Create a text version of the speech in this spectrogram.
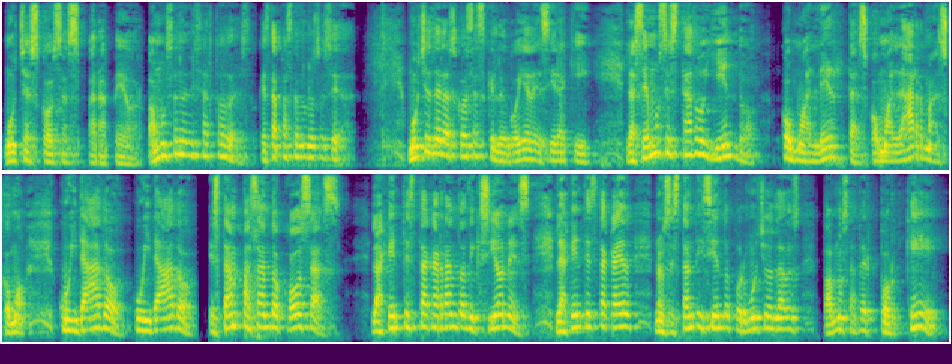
Muchas cosas para peor. Vamos a analizar todo esto. ¿Qué está pasando en la sociedad? Muchas de las cosas que les voy a decir aquí las hemos estado oyendo como alertas, como alarmas, como cuidado, cuidado. Están pasando cosas. La gente está agarrando adicciones, la gente está cayendo, nos están diciendo por muchos lados, vamos a ver por qué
